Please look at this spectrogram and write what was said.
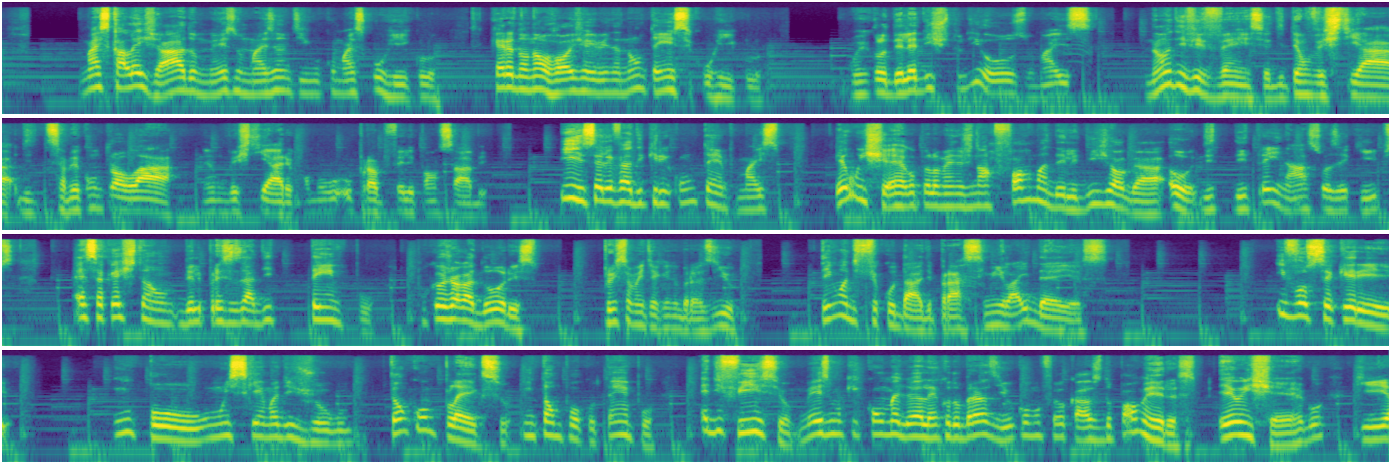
mais calejado mesmo, mais antigo, com mais currículo. Querendo ou não, o Roger ele ainda não tem esse currículo. O currículo dele é de estudioso, mas não de vivência, de ter um vestiário, de saber controlar né, um vestiário, como o próprio Felipão sabe. E isso ele vai adquirir com o tempo, mas eu enxergo, pelo menos na forma dele de jogar, ou de, de treinar suas equipes, essa questão dele precisar de tempo. Porque os jogadores, principalmente aqui no Brasil, têm uma dificuldade para assimilar ideias. E você querer impor um esquema de jogo tão complexo em tão pouco tempo é difícil, mesmo que com o melhor elenco do Brasil, como foi o caso do Palmeiras. Eu enxergo que,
